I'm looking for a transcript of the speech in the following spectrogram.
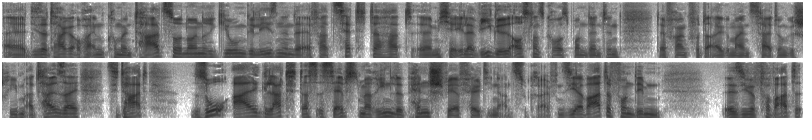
äh, dieser Tage auch einen Kommentar zur neuen Regierung gelesen in der FAZ. Da hat äh, Michaela Wiegel, Auslandskorrespondentin der Frankfurter Allgemeinen Zeitung, geschrieben, Attal sei, Zitat, so aalglatt, dass es selbst Marine Le Pen schwerfällt, ihn anzugreifen. Sie erwarte von dem äh, Sie erwarte,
